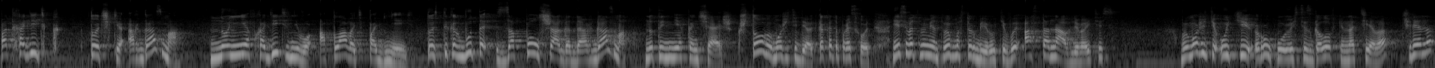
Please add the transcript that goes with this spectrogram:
подходить к точке оргазма, но не входить в него, а плавать под ней. То есть ты как будто за полшага до оргазма, но ты не кончаешь. Что вы можете делать? Как это происходит? Если в этот момент вы мастурбируете, вы останавливаетесь, вы можете уйти, руку увести с головки на тело члена,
